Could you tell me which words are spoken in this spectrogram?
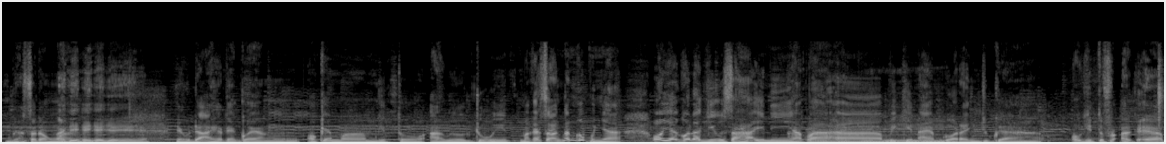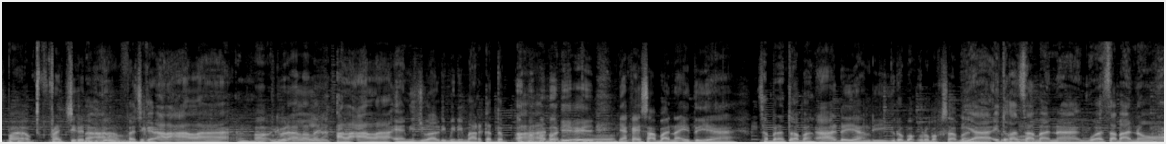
Biasa dong, Wan. Iya iya iya iya. ya udah akhirnya gue yang oke mam gitu I will do it makanya sekarang kan gue punya oh ya gue lagi usaha ini Apa apa, lagi? bikin ayam goreng juga Oh gitu, fr- eh, apa fried chicken Nah, gitu. fried chicken ala-ala. Oh, gimana ala-alanya? Ala-ala yang dijual di minimarket depan Oh iya, gitu. iya. yang kayak sabana itu ya. Sebenarnya itu apa? Ada yang di gerobak-gerobak sabana. Iya itu kan. Sabana Gue Sabano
